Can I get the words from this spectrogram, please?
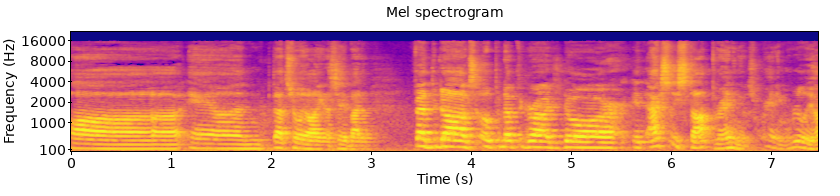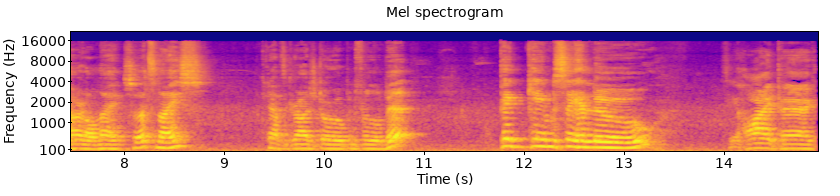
uh, and that's really all I gotta say about it. Fed the dogs, opened up the garage door. It actually stopped raining. It was raining really hard all night, so that's nice. Can have the garage door open for a little bit. Pig came to say hello. Say hi, Peg.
